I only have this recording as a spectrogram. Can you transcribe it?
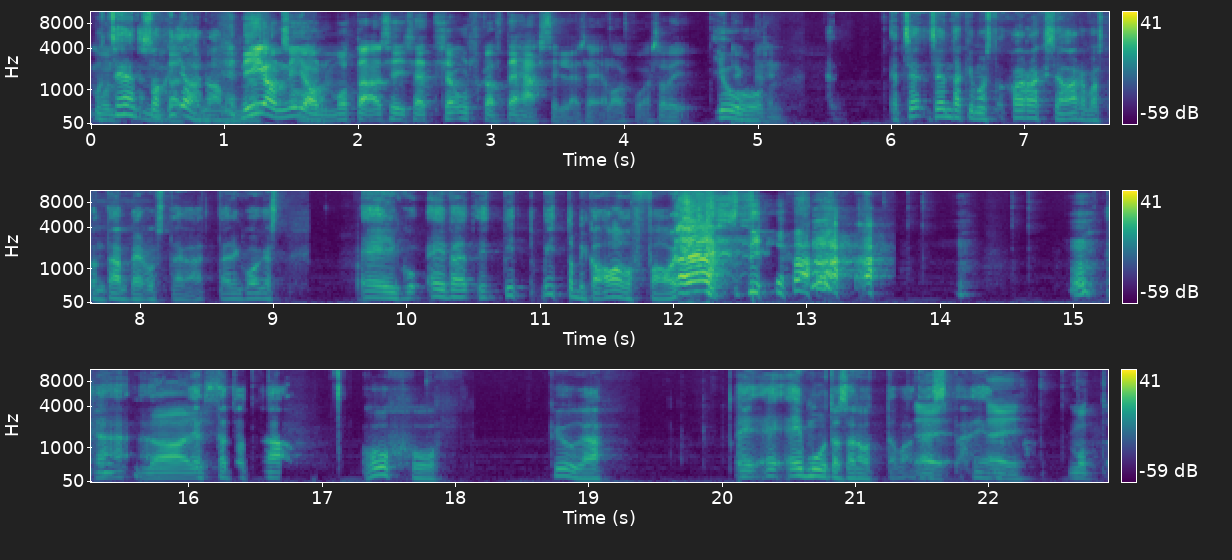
Mut sehän tässä on hienoa mun Niin on, niin on, mutta siis, että se uskalsi tehdä silleen se elokuva, se oli, Juu. tykkäsin. et sen, sen takia musta karaksia arvostan tämän perusteella, että niin oikeasti ei, niin kuin, ei vittu, vittu mikä alfa on. Ja, Nice. Että tota, huhhuh, kyllä. Ei, ei, ei muuta sanottavaa Ei, tästä. ei. mutta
